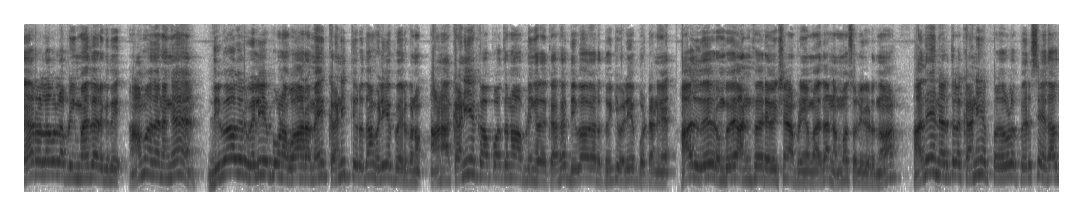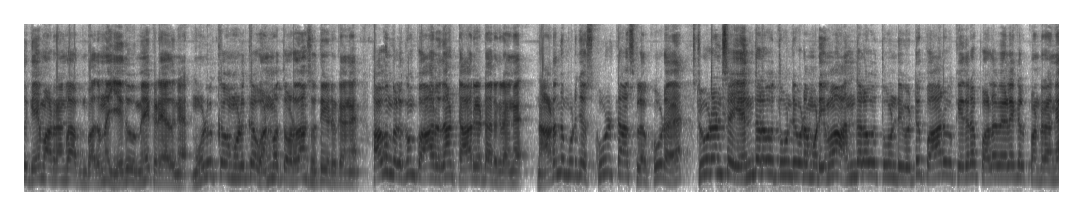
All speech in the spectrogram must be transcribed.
வேற லெவல் அப்படிங்கிற மாதிரி தான் இருக்குது. ஆமா தானேங்க? திவாகர் வெளியே போன வாரமே கனித்திரு தான் வெளியே போயிருக்கணும். ஆனா கனியை காப்பாற்றணும் அப்படிங்கறதுக்காக திவாகரை தூக்கி வெளியே போட்டானுங்க. அதுவே ரொம்பவே அன்ஃபேர் எவிக்ஷன் அப்படிங்கிற மாதிரி தான் நம்ம சொல்லிக்கிட்டு இருந்தோம். அதே நேரத்தில் கனியை எவ்வளோ பெருசாக ஏதாவது கேம் ஆடுறாங்களா அப்படின்னு பார்த்தோம்னா எதுவுமே கிடையாதுங்க. முழுக்க முழுக்க வன்மத்தோட தான் சுத்திக்கிட்டு இருக்காங்க. அவங்களுக்கும் பாரு தான் டார்கெட்டா இருக்கிறாங்க. நடந்து முடிஞ்ச ஸ்கூல் டாஸ்க்ல கூட ஸ்டூடெண்ட்ஸை எந்த அளவு தூண்டி விட முடியுமோ அந்த அளவு தூண்டி விட்டு பார்வுக்கு எதிராக பல வேலைகள் பண்றாங்க.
